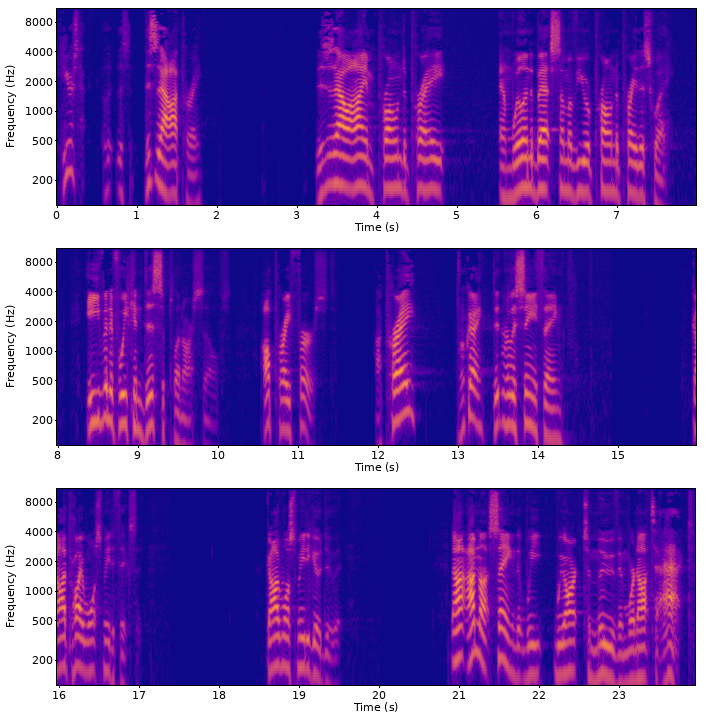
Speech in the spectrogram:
Here's, listen, this is how I pray. This is how I am prone to pray and willing to bet some of you are prone to pray this way. Even if we can discipline ourselves, I'll pray first. I pray, okay, didn't really see anything. God probably wants me to fix it. God wants me to go do it. Now, I'm not saying that we, we aren't to move and we're not to act.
